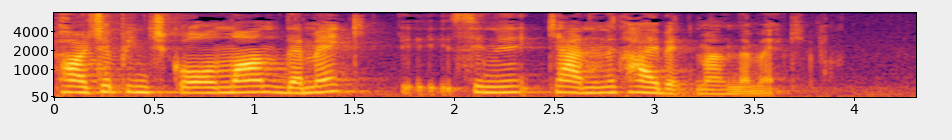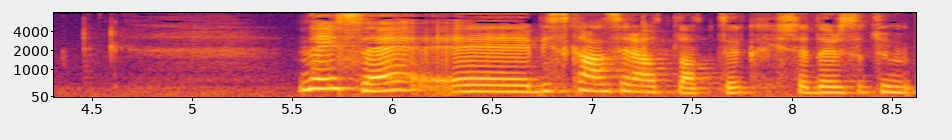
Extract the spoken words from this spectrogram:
parça pinçik olman demek seni kendini kaybetmen demek. Neyse e, biz kanseri atlattık. İşte darısı tüm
